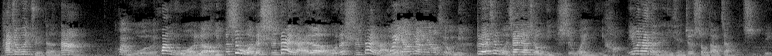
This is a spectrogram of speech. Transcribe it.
他就会觉得那换我了，换我了，是我的时代来了，我的时代来了。我也要这样要求你。对，而且我这样要求你是为你好，因为他可能以前就收到这样的指令，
